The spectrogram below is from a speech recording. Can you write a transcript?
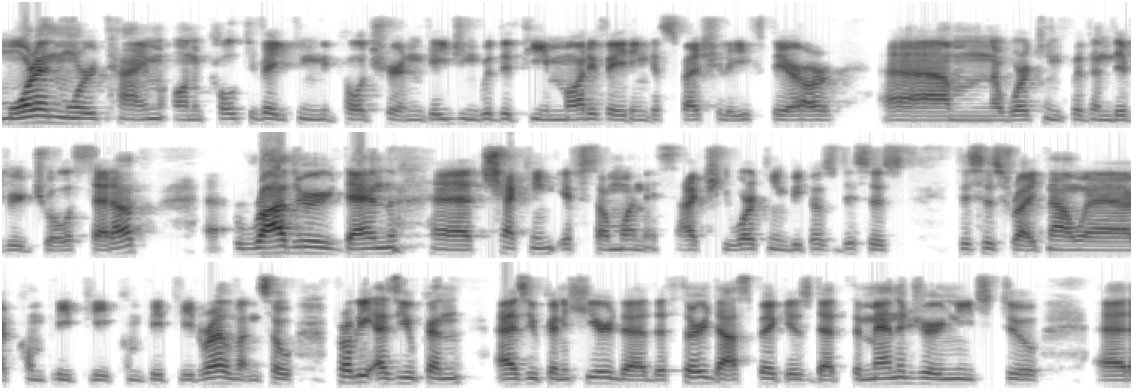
more and more time on cultivating the culture, engaging with the team, motivating, especially if they are um, working with individual setup, uh, rather than uh, checking if someone is actually working, because this is this is right now uh, completely completely relevant. So probably as you can as you can hear, the the third aspect is that the manager needs to uh,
